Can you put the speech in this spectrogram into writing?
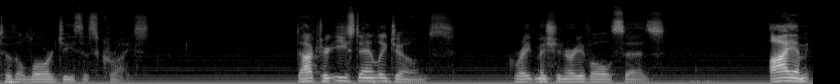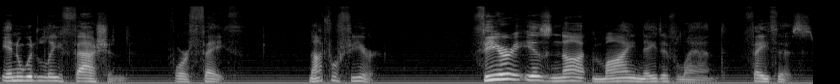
to the Lord Jesus Christ. Dr. E. Stanley Jones, great missionary of old, says, I am inwardly fashioned for faith, not for fear. Fear is not my native land, faith is.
